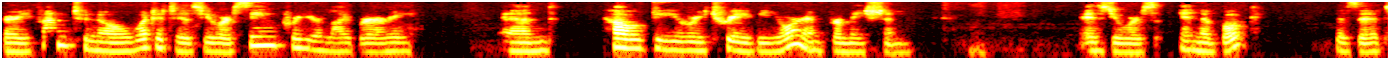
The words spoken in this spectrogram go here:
very fun to know what it is you are seeing for your library and how do you retrieve your information. Is yours in a book? Is it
